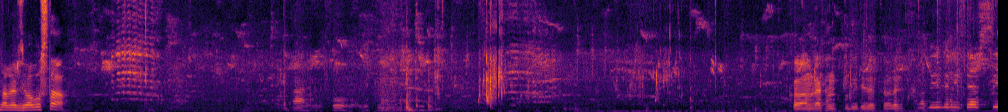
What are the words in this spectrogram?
জালের যে অবস্থা। আর থো দেখুন আমরা এখন আমরা ব্রিজের নিচে আসছি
